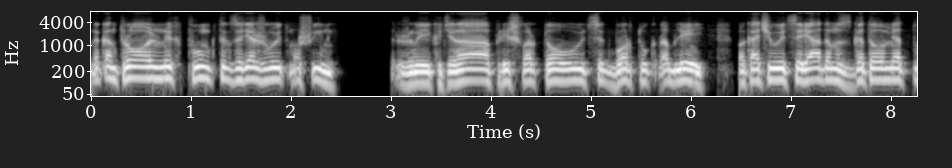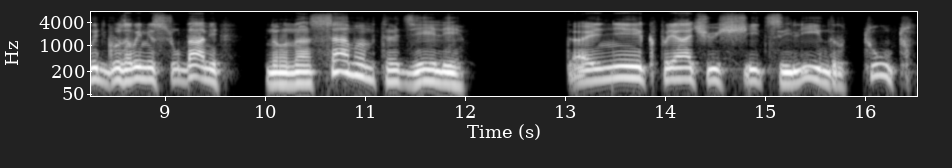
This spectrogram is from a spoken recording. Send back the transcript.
на контрольных пунктах задерживают машины. Живые катера пришвартовываются к борту кораблей, покачиваются рядом с готовыми отплыть грузовыми судами. Но на самом-то деле тайник, прячущий цилиндр, тут,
